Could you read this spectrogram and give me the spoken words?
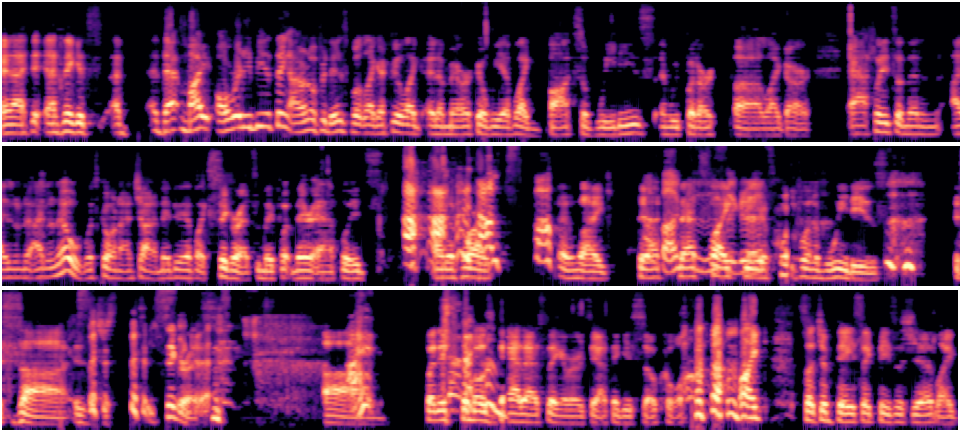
and I think I think it's uh, that might already be a thing. I don't know if it is, but like I feel like in America we have like box of Wheaties, and we put our uh like our athletes, and then I don't know, I don't know what's going on in China. Maybe they have like cigarettes, and they put their athletes, On the front. And like that's Boxes that's like cigarettes. the equivalent of Wheaties. Is uh is just cigarettes. cigarettes. um, I- but it's the most badass thing I've ever seen. I think he's so cool. I'm like such a basic piece of shit. Like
